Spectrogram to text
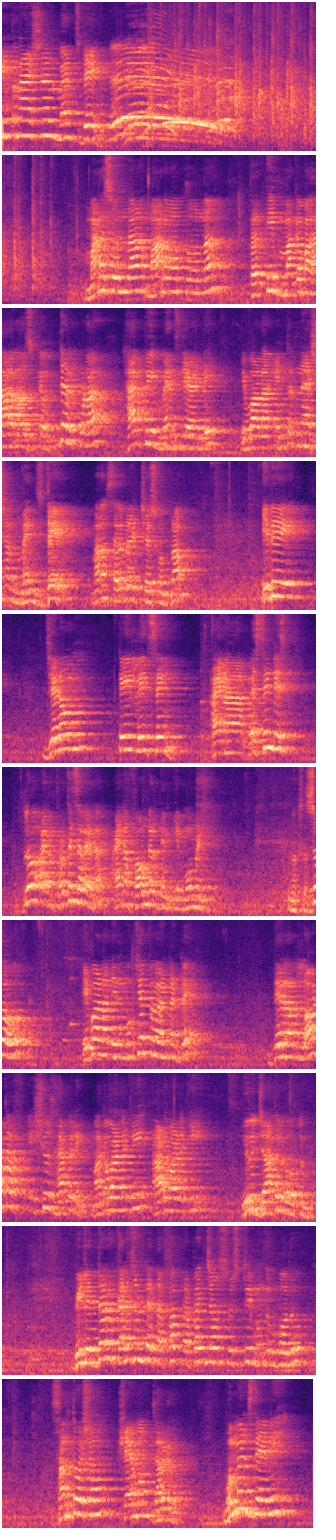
International men's day మనసు ఉన్న మానవత్వం ఉన్న ప్రతి మగ మహారాజుకి ఇద్దరు కూడా హ్యాపీ మెన్స్ డే అండి. ఇవాళ ఇంటర్నేషనల్ మెన్స్ డే మనం సెలబ్రేట్ చేసుకుంటున్నాం. ఇది జెరోమ్ టీ లీ సింగ్ ఆయన వెస్టిండీస్లో ఆయన ప్రొఫెసర్ అయిన ఆయన ఫౌండర్ దీనికి మూమెంట్ సో ఇవాళ దీని ముఖ్యత్వం ఏంటంటే there are lot of issues happening మగవాళ్ళకి ఆడవాళ్ళకి ఇరు జాతులకు అవుతుంది. వీళ్ళిద్దరూ కలిసి ఉంటే తప్ప ప్రపంచం సృష్టి ముందుకు పోదు. సంతోషం క్షేమం జరగదు. ఉమెన్స్ డేని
